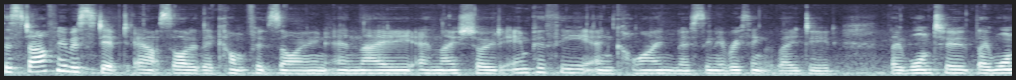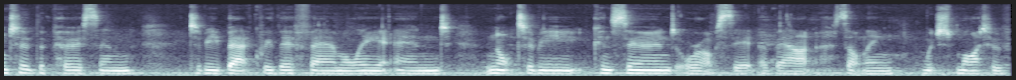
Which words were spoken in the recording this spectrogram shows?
The staff members stepped outside of their comfort zone and they and they showed empathy and kindness in everything that they did. They wanted they wanted the person to be back with their family and not to be concerned or upset about something which might have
